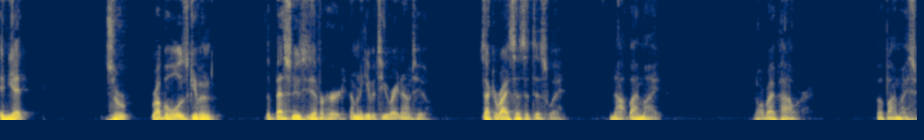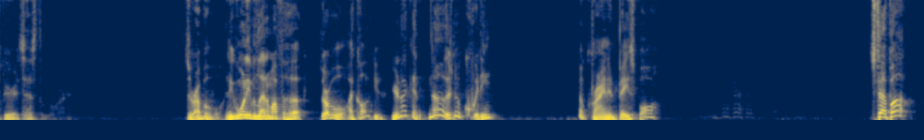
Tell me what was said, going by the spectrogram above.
And yet, Zerubbabel is given the best news he's ever heard. I'm going to give it to you right now, too. Zechariah says it this way Not by might, nor by power, but by my spirit, says the Lord. Zerubbabel. And he won't even let him off the hook. Zerubbabel, I called you. You're not going to. No, there's no quitting. No crying in baseball. Step up.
